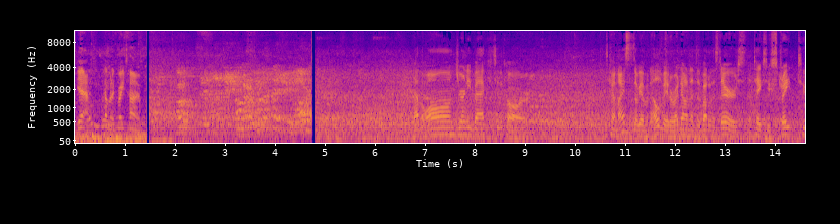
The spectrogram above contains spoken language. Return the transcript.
yeah, having a great time. Now the long journey back to the car. It's kind of nice that we have an elevator right down at the bottom of the stairs that takes you straight to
